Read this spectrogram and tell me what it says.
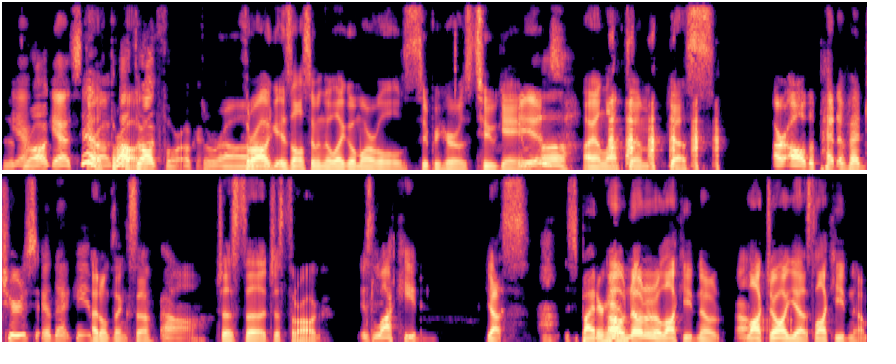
Is it Yeah. Throg? Yeah, it's Yeah, Throg. Throg. Oh, Throg Thor. Okay. Throg. Throg is also in the Lego Marvel Superheroes 2 game. He is? Ugh. I unlocked him. yes. Are all the pet Avengers in that game? I don't think so. Oh, Just uh just Throg. is Lockheed? Yes. Spider Oh no no no Lockheed no Oh. Lockjaw yes Lockheed no.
